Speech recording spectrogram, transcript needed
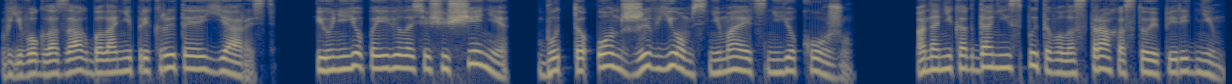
В его глазах была неприкрытая ярость, и у нее появилось ощущение, будто он живьем снимает с нее кожу. Она никогда не испытывала страха, стоя перед ним,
